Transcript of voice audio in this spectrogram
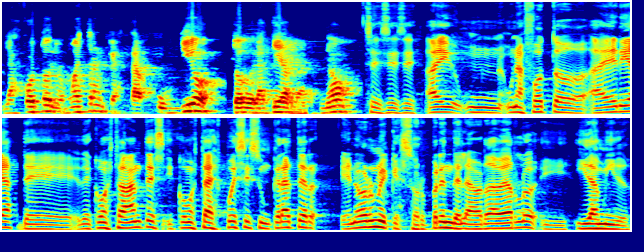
las fotos lo muestran que hasta hundió toda la Tierra, ¿no? Sí, sí, sí. Hay una foto aérea de, cómo estaba antes y cómo está después. Es un cráter enorme que sorprende la verdad verlo y, da miedo.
